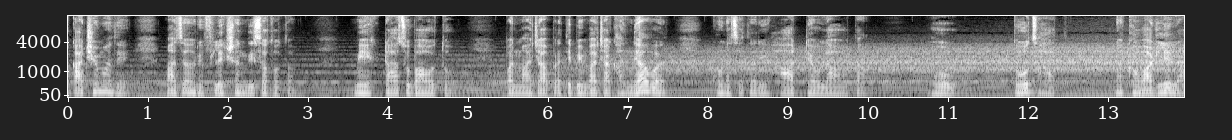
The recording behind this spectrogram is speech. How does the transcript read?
काचेमध्ये माझं रिफ्लेक्शन दिसत होतं. मी एकटाच उभा होतो. पण माझ्या प्रतिबिंबाच्या खांद्यावर कोणाचा तरी हात ठेवला होता. हो तोच हात नख वाढलेला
